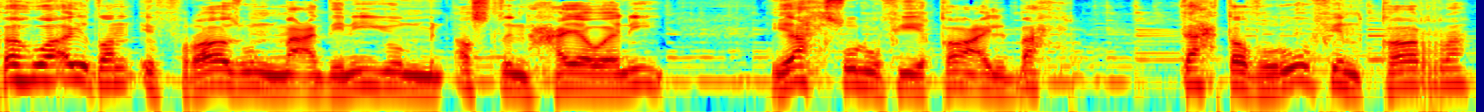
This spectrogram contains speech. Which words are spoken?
فهو أيضا إفراز معدني من أصل حيواني يحصل في قاع البحر تحت ظروف قارة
